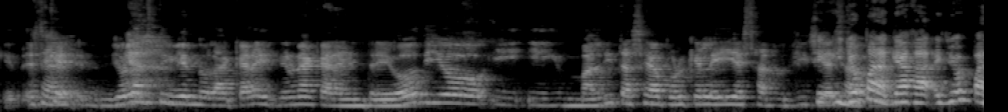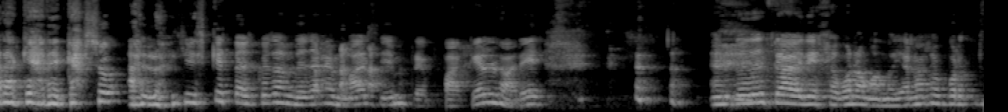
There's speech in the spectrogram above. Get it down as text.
Es que yo la estoy viendo la cara y tiene una cara entre odio y, y maldita sea porque leí esa Sí, noticia. y esa- yo para qué haga, yo para qué haré caso a los y es que estas cosas me salen mal siempre, ¿para qué lo haré? Entonces, claro, dije, bueno, cuando ya no soporte,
